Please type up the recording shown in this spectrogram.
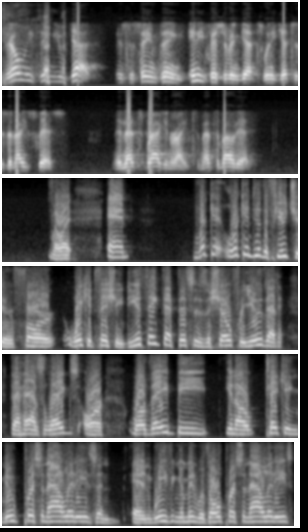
The only thing you get is the same thing any fisherman gets when he catches a nice fish. And that's bragging rights, and that's about it. All right, and look at look into the future for Wicked Fishing. Do you think that this is a show for you that that has legs, or will they be, you know, taking new personalities and and weaving them in with old personalities,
